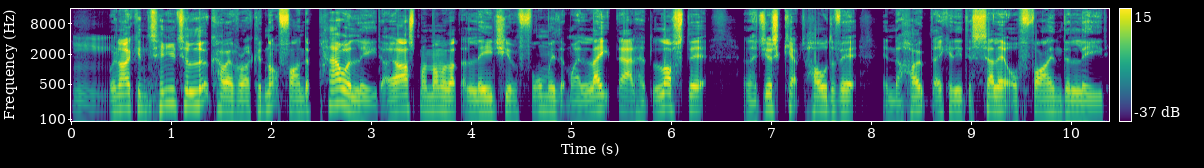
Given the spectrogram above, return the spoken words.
Hmm. When I continued to look, however, I could not find a power lead. I asked my mum about the lead. She informed me that my late dad had lost it and they just kept hold of it in the hope they could either sell it or find the lead.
